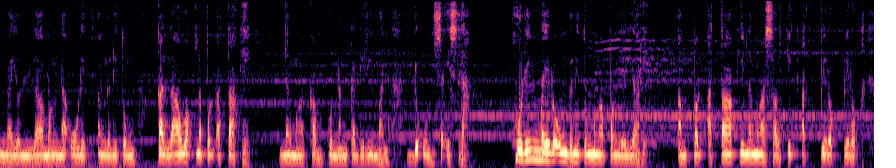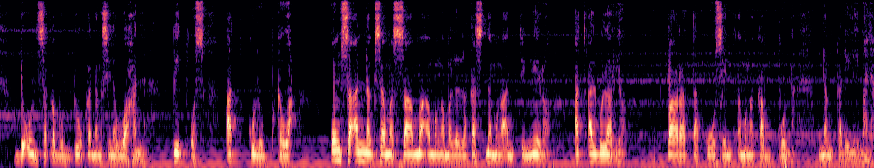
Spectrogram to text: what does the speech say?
Ngayon lamang naulit ang ganitong kalawak na pag-atake ng mga kampo ng kadiliman doon sa isla. Huling mayroong ganitong mga pangyayari ang pag-atake ng mga saltik at pirok-pirok doon sa kabundukan ng Sinawahan, Pitos at Kulubkawa kung saan nagsama-sama ang mga malalakas na mga antingero at albularyo para tapusin ang mga kampon ng kadiliman.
